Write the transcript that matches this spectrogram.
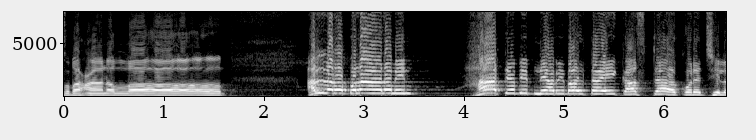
সুবহানাল্লাহ। আল্লাহ রব্বুল আলামিন হাতে বিবনে আবিবাল তাই কাজটা করেছিল।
